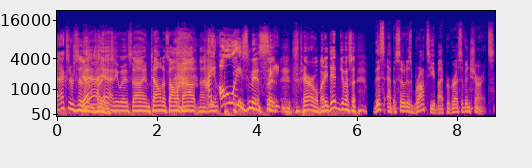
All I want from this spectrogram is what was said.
exorcism. yeah, priest. yeah, and he was uh, telling us all about. Uh, I the- always miss Satan. It's terrible, but he did give us a. This episode is brought to you by Progressive Insurance.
